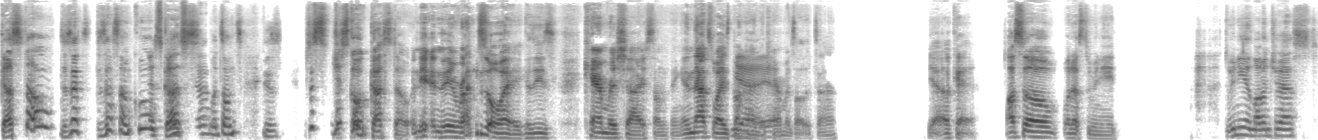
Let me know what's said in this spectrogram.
Gusto. Does that does that sound cool? Just Gus. Gusto? What's on? Is just just go Gusto, and he, and then he runs away because he's camera shy or something, and that's why he's behind Yeah, the yeah. cameras all the time. Yeah. Okay. Also, what else do we need? Do we need a love interest?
